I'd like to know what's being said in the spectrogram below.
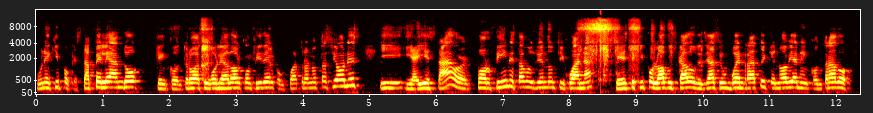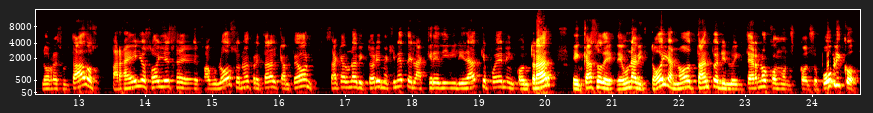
un equipo que está peleando, que encontró a su goleador con Fidel con cuatro anotaciones y, ahí está, por fin estamos viendo un Tijuana que este equipo lo ha buscado desde hace un buen rato y que no habían encontrado los resultados. Para ellos hoy es eh, fabuloso, ¿no? Enfrentar al campeón, sacan una victoria, imagínate la credibilidad que pueden encontrar en caso de, de una victoria, ¿no? Tanto en lo interno como con su público.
